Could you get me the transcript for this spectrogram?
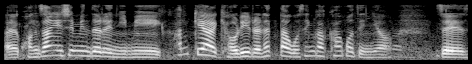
에, 광장의 시민들은 이미 함께할 결의를 했다고 생각하거든요. 이제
